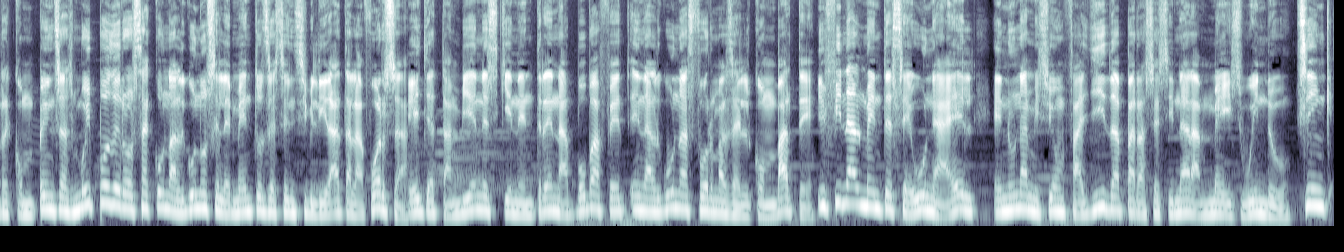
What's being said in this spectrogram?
recompensas muy poderosa con algunos elementos de sensibilidad a la fuerza. Ella también es quien entrena a Boba Fett en algunas formas del combate y finalmente se une a él en una misión fallida para asesinar a Mace Windu. Singh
